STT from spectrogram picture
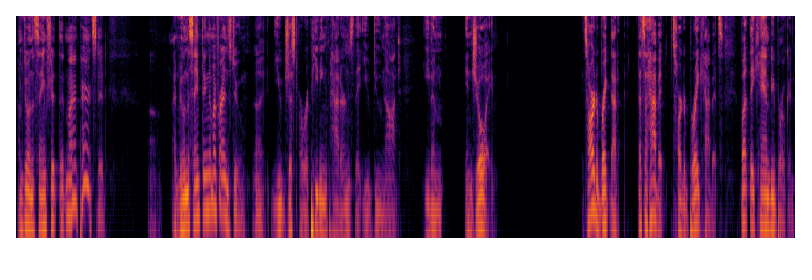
I'm doing the same shit that my parents did. Uh, I'm doing the same thing that my friends do. Uh, you just are repeating patterns that you do not even enjoy. It's hard to break that that's a habit. It's hard to break habits, but they can be broken.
